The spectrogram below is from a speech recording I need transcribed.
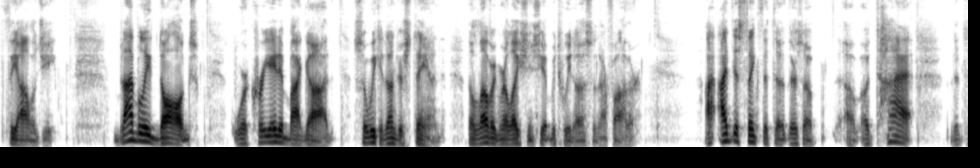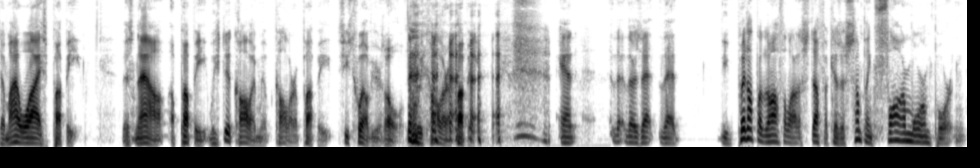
theology, but I believe dogs were created by God so we could understand the loving relationship between us and our Father. I, I just think that the, there's a, a, a tie to my wife's puppy. that's now a puppy. We still call him call her a puppy. She's 12 years old. We call her a puppy. and th- there's that that you put up an awful lot of stuff because there's something far more important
